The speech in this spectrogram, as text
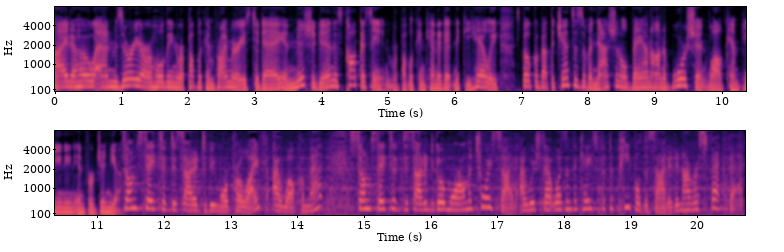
Idaho and Missouri are holding Republican primaries today, and Michigan is caucusing. Republican candidate Nikki Haley spoke about the chances of a national ban on abortion while campaigning in Virginia. Some states have decided to be more pro life. I welcome that. Some states have decided to go more on the choice side. I wish that wasn't the case, but the people decided, and I respect that.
